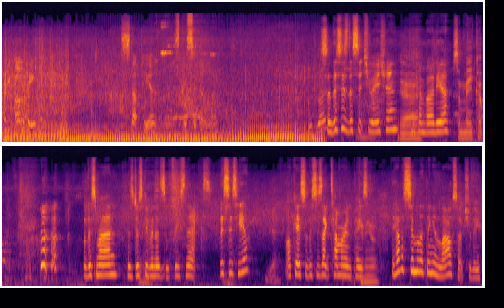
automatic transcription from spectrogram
Pretty bumpy. Stop here. Let's go sit down. So this is the situation yeah. in Cambodia. Some makeup. So this man has just given us some free snacks. This is here? Yeah. Okay, so this is like tamarind paste. You... They have a similar thing in Laos actually.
